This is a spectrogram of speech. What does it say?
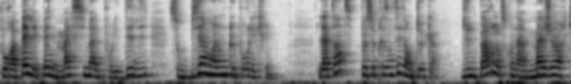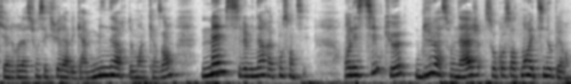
Pour rappel, les peines maximales pour les délits sont bien moins longues que pour les crimes. L'atteinte peut se présenter dans deux cas. D'une part, lorsqu'on a un majeur qui a une relation sexuelle avec un mineur de moins de 15 ans, même si le mineur a consenti. On estime que, dû à son âge, son consentement est inopérant.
